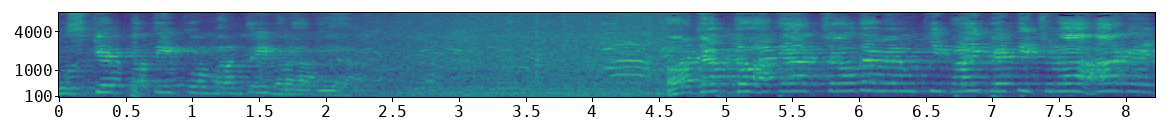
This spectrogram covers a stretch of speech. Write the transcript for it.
उसके पति को मंत्री बना दिया। और जब 2014 में उनकी बड़ी बेटी चुनाव हार गई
